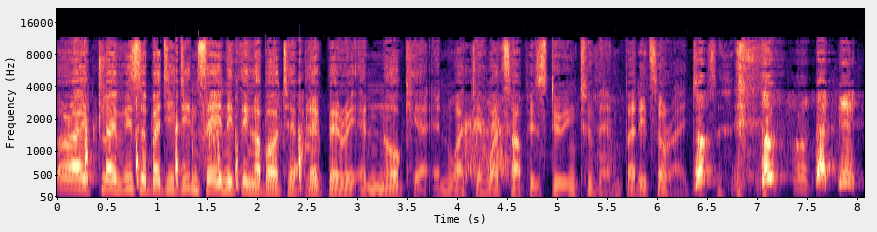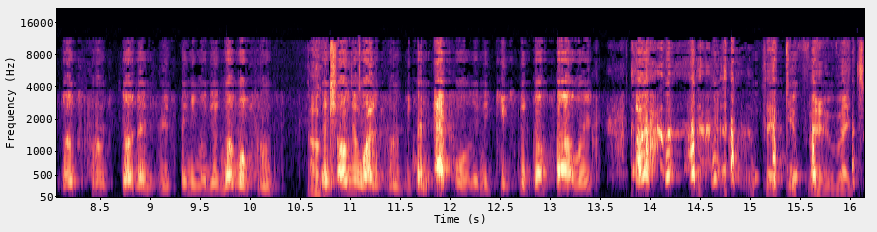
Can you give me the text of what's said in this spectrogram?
All right, Clive but you didn't say anything about uh, BlackBerry and Nokia and what uh, WhatsApp is doing to them. But it's all right. Those, those fruits are dead. Those fruits don't exist anymore. There's no more fruits. Okay. There's only one fruit. It's an apple, and it keeps the doctor awake. Thank you very much.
